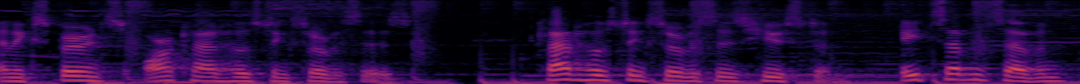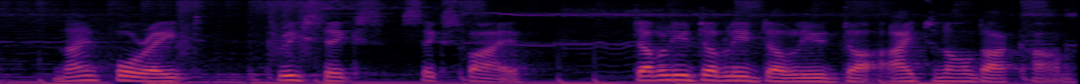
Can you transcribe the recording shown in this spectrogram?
and experience our cloud hosting services. Cloud Hosting Services Houston 877-948-3665 www.itenol.com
